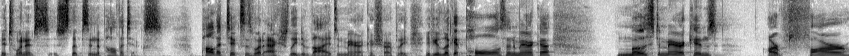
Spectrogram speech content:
It's when it slips into politics Politics is what actually divides America sharply. If you look at polls in America, most Americans are far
